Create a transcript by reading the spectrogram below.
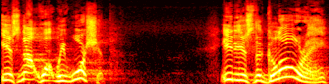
is not what we worship. It is the glory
